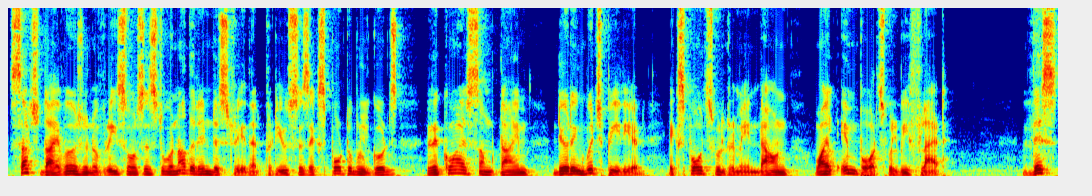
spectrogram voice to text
Such diversion of resources to another industry that produces exportable goods requires some time during which period exports will remain down while imports will be flat. This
